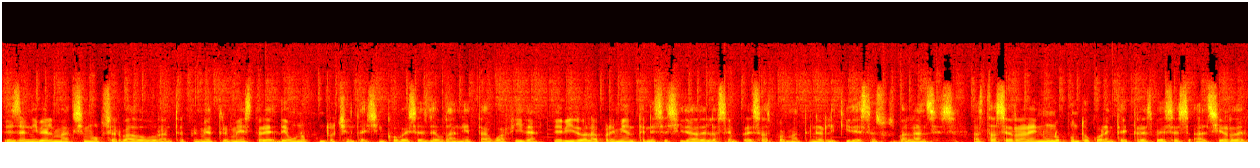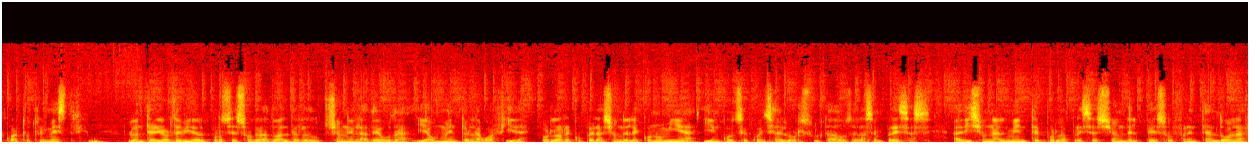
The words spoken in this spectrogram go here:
desde el nivel máximo observado durante el primer trimestre de 1.85 veces deuda neta guafida debido a la premiante necesidad de las empresas por mantener liquidez en sus balances, hasta cerrar en 1.43 veces al cierre del cuarto trimestre. Lo anterior debido al proceso gradual de reducción en la deuda y aumento en la guafida, por la recuperación de la economía y en consecuencia de los resultados de las empresas. Adicionalmente, por la apreciación del peso frente al dólar,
